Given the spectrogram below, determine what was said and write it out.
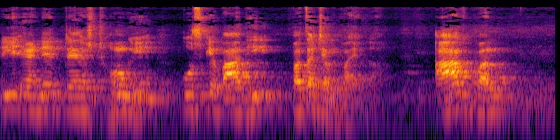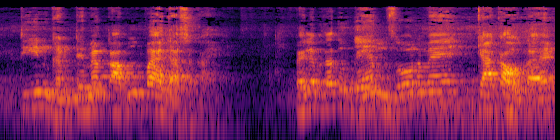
डीएनए टेस्ट होंगे, उसके बाद ही पता चल पाएगा। आग पर तीन घंटे में काबू पाया जा सका है। पहले बता दूँ, गेम जोन में क्या क्या होता है?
